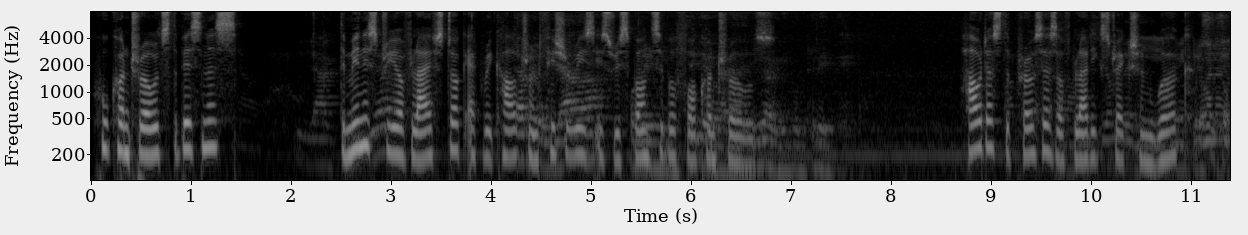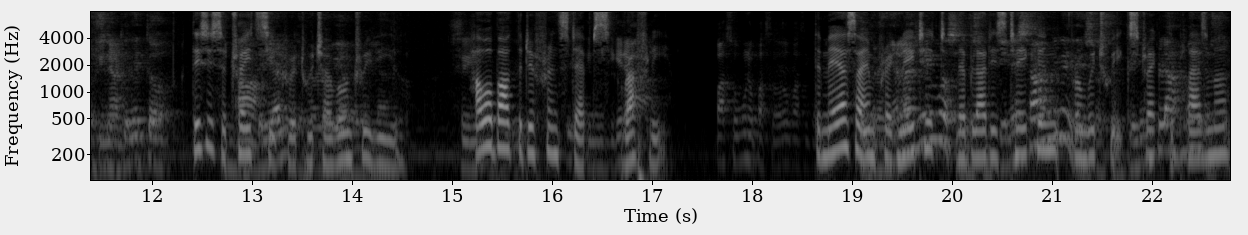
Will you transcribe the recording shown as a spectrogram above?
Who controls the business? The Ministry of Livestock, Agriculture and Fisheries is responsible for controls. How does the process of blood extraction work? This is a trade secret which I won't reveal. How about the different steps, roughly? The mares are impregnated, their blood is taken, from which we extract the plasma,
